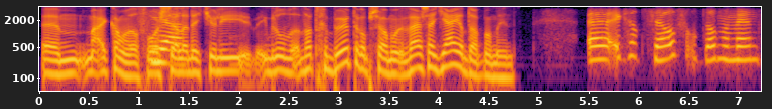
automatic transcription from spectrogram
Um, maar ik kan me wel voorstellen ja. dat jullie... Ik bedoel, wat gebeurt er op zo'n moment? Waar zat jij op dat moment? ik zat zelf op dat moment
